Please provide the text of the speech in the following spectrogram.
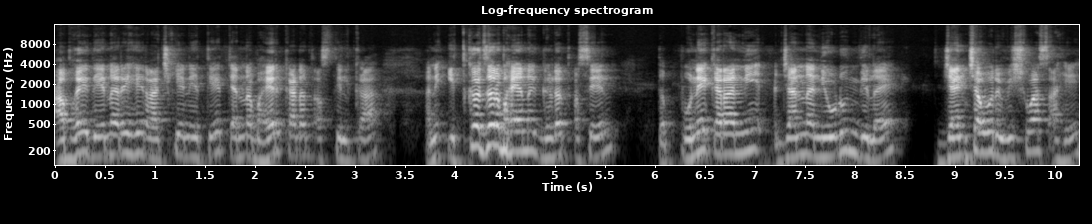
अभय देणारे हे राजकीय नेते त्यांना बाहेर काढत असतील का? आणि इतकं जर भयानक घडत असेल तर पुणेकरांनी ज्यांना निवडून दिलंय ज्यांच्यावर विश्वास आहे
